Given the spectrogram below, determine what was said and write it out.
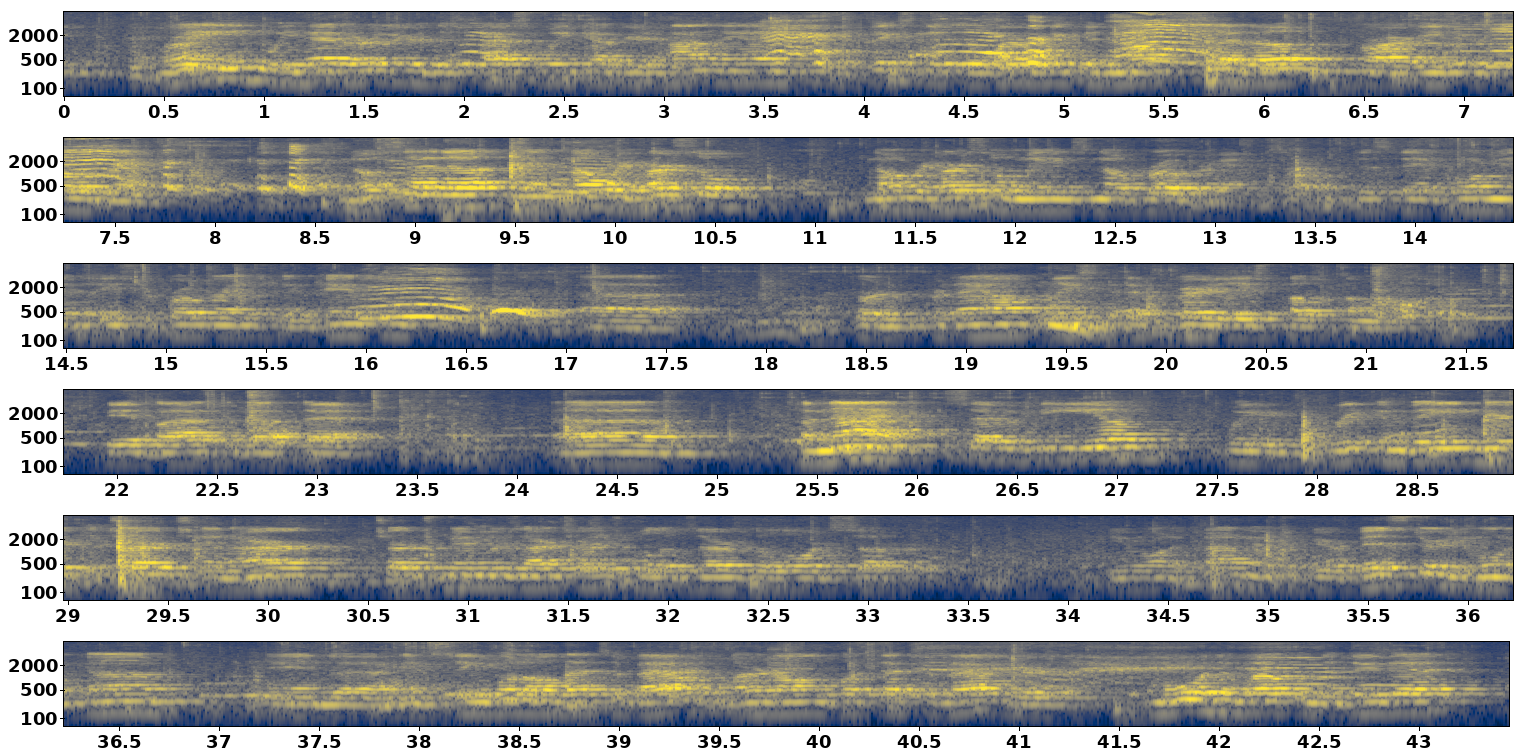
rain we had earlier this past week out here at Highland. Fixed it to where we could not set up for our Easter program. No setup meant no rehearsal. No rehearsal means no program. So just to inform you, the Easter program's been canceled. Uh, For, for now, at least, at the very least postponed, so be advised about that. Um, Tonight, seven P M, we reconvene here at the church and our church members, our church will observe the Lord's Supper. If you want to come, if you're a visitor, you want to come and, uh, and see what all that's about, and learn all what that's about, you're more than welcome to do that.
